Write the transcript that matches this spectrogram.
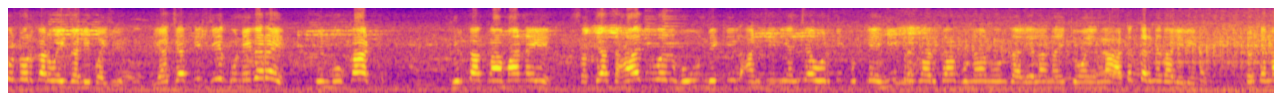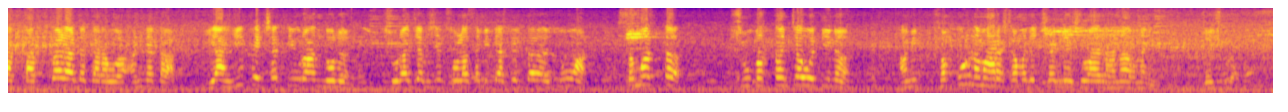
कठोर कारवाई झाली पाहिजे. याच्यातील जे गुन्हेगार आहेत ते मोकाट फिरता कामा नये. सध्या दहा दिवस होऊन देखील आणखीन यांच्यावरती कुठल्याही प्रकारचा गुन्हा नोंद झालेला नाही किंवा यांना अटक करण्यात आलेली नाही. तर त्यांना तात्काळ अटक करावं. अन्यथा याहीपेक्षा तीव्र आंदोलन शिवराज्याभिषेक सोळा समिती असतील तर किंवा समस्त शिवभक्तांच्या वतीनं आम्ही संपूर्ण महाराष्ट्रामध्ये छेडल्याशिवाय राहणार नाही. जय शिवराय.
